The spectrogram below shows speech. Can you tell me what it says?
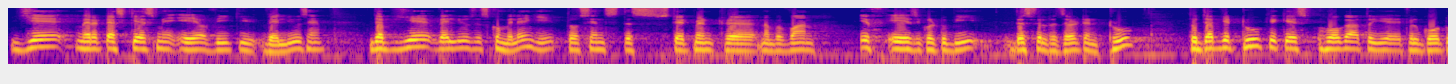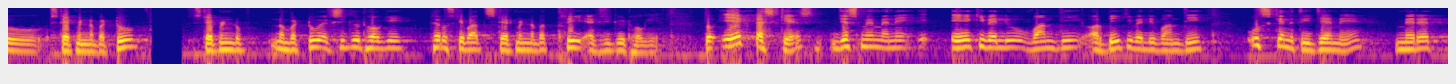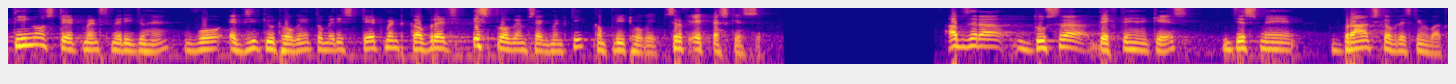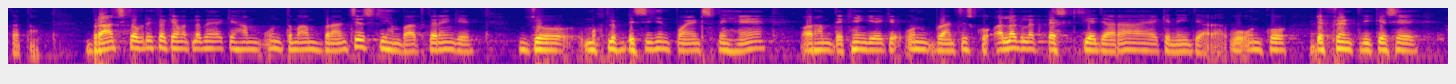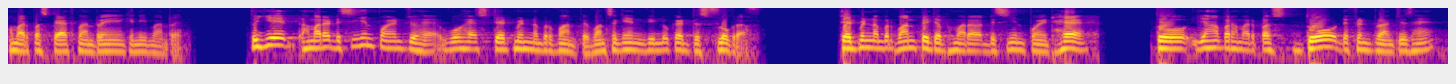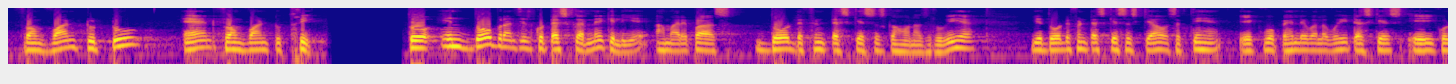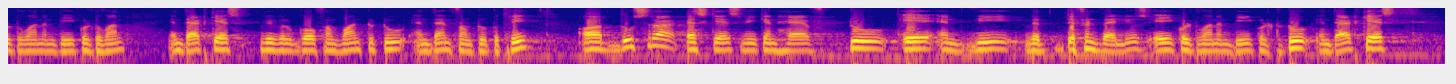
یہ میرے test case میں اے اور be کی values ہیں. جب یہ ویلوز اس کو ملیں گی، تو since this statement number one if A is equal to B this will result in true تو جب یہ ٹرو کے کیس ہوگا، تو یہ it will go to statement number two statement number two execute ہوگی. پھر اس کے بعد اسٹیٹمنٹ نمبر تھری ایگزیکیوٹ ہوگی۔ تو ایک ٹیسٹ کیس جس میں میں نے اے کی ویلیو ون دی اور بی کی ویلیو ون دی، اس کے نتیجے میں میرے تینوں اسٹیٹمنٹس میری جو ہیں وہ ایگزیکیوٹ ہو گئی تو میری اسٹیٹمنٹ کوریج اس پروگرام سیگمنٹ کی کمپلیٹ ہو گئی، صرف ایک ٹیسٹ کیس سے۔ اب ذرا دوسرا دیکھتے ہیں کیس جس میں برانچ کوریج کی میں بات کرتا ہوں۔ برانچ کوریج کا کیا مطلب ہے؟ کہ ہم ان تمام برانچز کی ہم بات کریں گے۔ جو مختلف ڈسیزن پوائنٹس پہ ہیں اور ہم دیکھیں گے کہ ان برانچز کو الگ الگ ٹیسٹ کیا جا رہا ہے کہ نہیں جا رہا، وہ ان کو ڈفرینٹ طریقے سے ہمارے پاس پیتھ بن رہے ہیں کہ نہیں بن رہے۔ تو یہ ہمارا ڈیسیجن پوائنٹ جو ہے، وہ ہے اسٹیٹمنٹ نمبر ون پہ۔ Once again we look at this flow graph statement number one پہ جب ہمارا ڈیسیجن پوائنٹ ہے، تو یہاں پر ہمارے پاس دو ڈفرینٹ برانچز ہیں from one to two and from one to three تو ان دو برانچز کو ٹیسٹ کرنے کے لیے ہمارے پاس دو ڈفرینٹ ٹیسٹ کیسز کا ہونا ضروری ہے۔ یہ دو ڈفرنٹ ٹیسٹ کیسز کیا ہو سکتے ہیں؟ ایک وہ پہلے والا وہی test case A equal to one and B equal to one in that case we will go from one to two and then from two to three اور دوسرا test case we can have to A and B with different values A equal to one and B equal to two in that case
